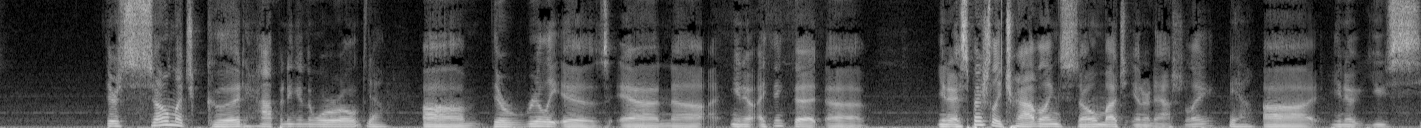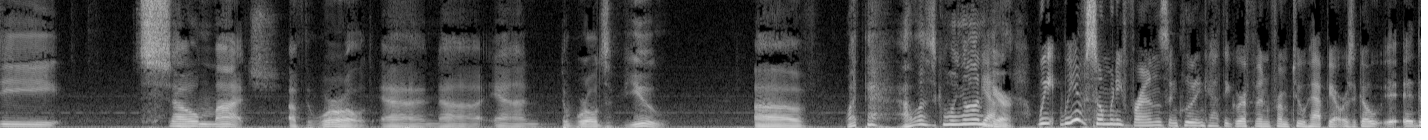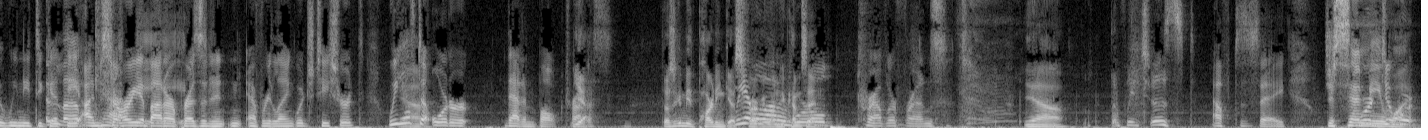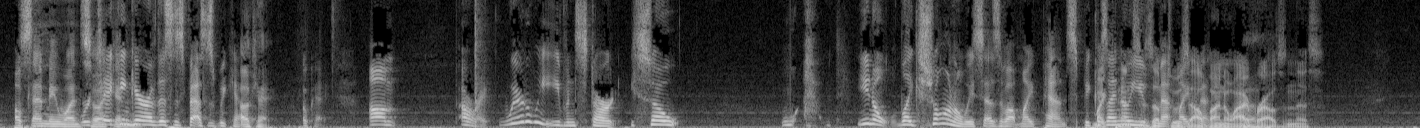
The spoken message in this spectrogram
there's so much good happening in the world. Yeah. um, there really is, and uh, you know, I think that uh, you know, especially traveling so much internationally. Yeah. Uh, you know, you see so much of the world, and uh, and the world's view of what the hell is going on Yeah. here. We we have so many friends, including Kathy Griffin from two happy hours ago, uh, uh, that we need to get the "I'm sorry about our president in every language" T-shirts. We have to order that in bulk, Yeah. Travis. Those are gonna be the parting gifts We for everyone who comes world in. traveler friends. Yeah. we just have to say. Just send me do- one. we're- okay. Send me one We're so I taking can- care of this as fast as we can. Okay. Okay. Um. All right. Where do we even start? So, you know, like Sean always says about Mike Pence, because Mike I know Pence you've is up met to his Mike albino Pence. eyebrows in this.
